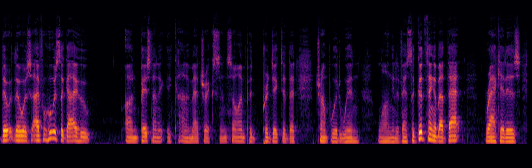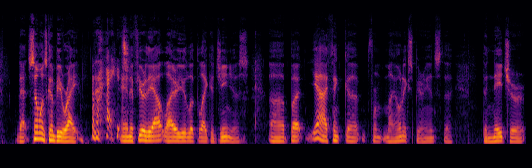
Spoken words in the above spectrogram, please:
there. There was I've, who was the guy who on based on econometrics and so on, predicted that Trump would win long in advance. The good thing about that racket is that someone's going to be right. Right. And if you're the outlier, you look like a genius. Uh, but yeah, I think uh, from my own experience, the the nature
